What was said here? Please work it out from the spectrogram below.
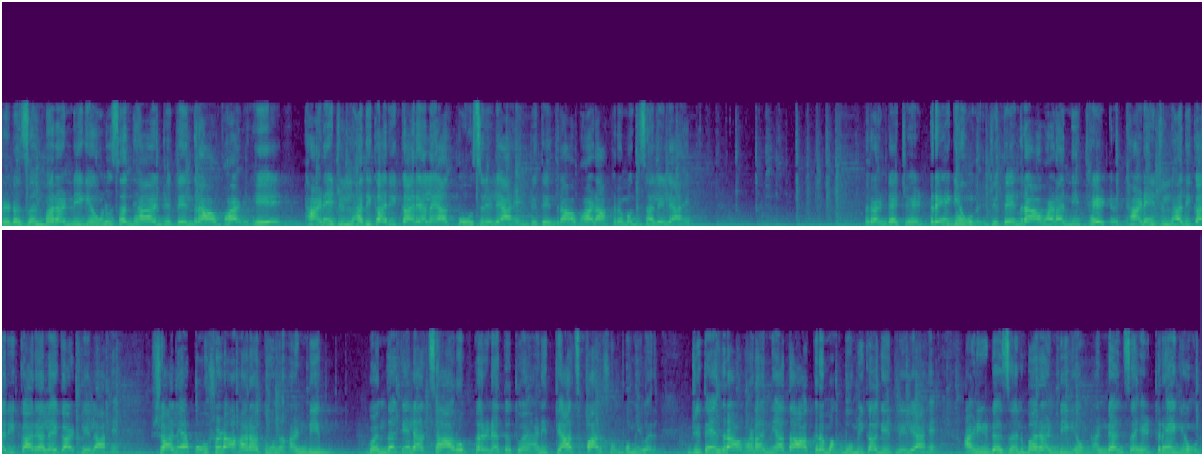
तर डझनभर अंडी घेऊन सध्या जितेंद्र आव्हाड हे ठाणे जिल्हाधिकारी कार्यालयात पोहोचलेले आहे जितेंद्र आव्हाड आक्रमक झालेले आहे तर अंड्याचे हे ट्रे घेऊन जितेंद्र आव्हाडांनी थेट ठाणे जिल्हाधिकारी कार्यालय गाठलेलं आहे. शालेय पोषण आहारातून अंडी बंद केल्याचा आरोप करण्यात येतोय आणि त्याच पार्श्वभूमीवर जितेंद्र आव्हाडांनी आता आक्रमक भूमिका घेतलेली आहे आणि डझनभर अंडी घेऊन अंड्यांचं हे ट्रे घेऊन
